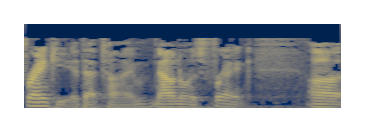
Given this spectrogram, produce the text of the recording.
Frankie, at that time, now known as Frank, uh,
